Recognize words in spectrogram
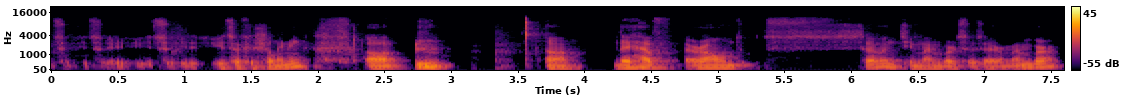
it's, it's, it's, it's official naming. Uh, uh, they have around 70 members, as I remember.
